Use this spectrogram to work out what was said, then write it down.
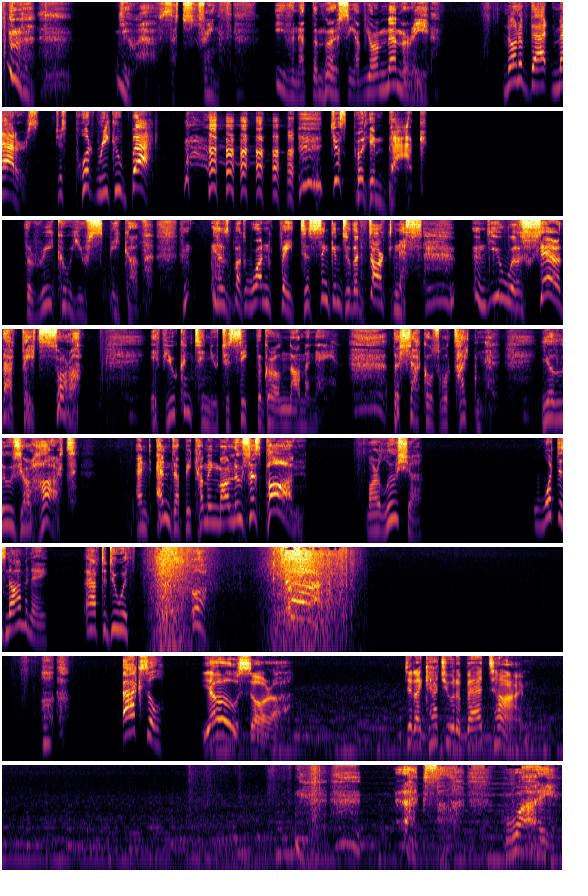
You have such strength, even at the mercy of your memory. None of that matters. Just put Riku back. Just put him back. The Riku you speak of has but one fate to sink into the darkness, and you will share that fate, Sora. If you continue to seek the girl Namine, the shackles will tighten. You'll lose your heart and end up becoming Marluxia's pawn. Marluxia? What does Namine have to do with. Ugh. Huh? Axel! Yo, Sora! Did I catch you at a bad time? Axel, why?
